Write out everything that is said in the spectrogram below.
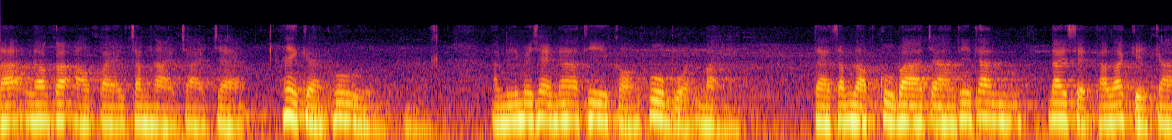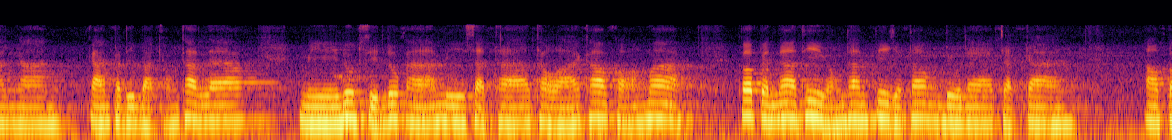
ระแล้วก็เอาไปจำหน่ายจ่ายแจกให้แก่ผู้อื่นอันนี้ไม่ใช่หน้าที่ของผู้บวชใหม่ แต่สำหรับครูบาอาจารย์ที่ท่านได้เสร็จภารกิจการงาน การปฏิบัติของท่านแล้ว มีลูกศิษย์ลูกหา มีศรัทธาถวายข้าวของมาก ก็เป็นหน้าที่ของท่านที่จะต้องดูแลจัดการ เอาไป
